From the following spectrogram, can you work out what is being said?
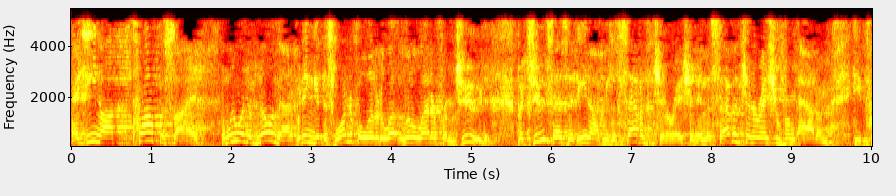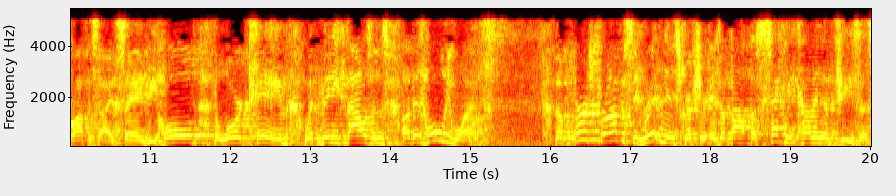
And Enoch prophesied. And we wouldn't have known that if we didn't get this wonderful little, letter from Jude. But Jude says that Enoch was the seventh generation. In the seventh generation from Adam, he prophesied, saying, Behold, the Lord came with many thousands of his holy ones. The first prophecy written in Scripture is about the second coming of Jesus.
